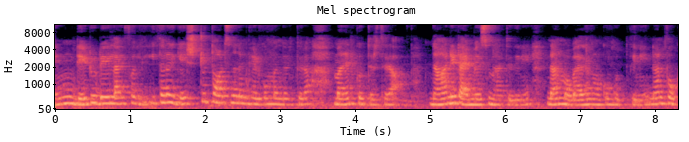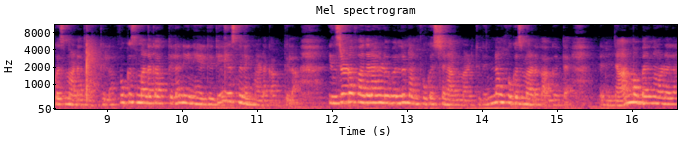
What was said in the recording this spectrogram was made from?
ನಿಮ್ಮ ಡೇ ಟು ಡೇ ಲೈಫಲ್ಲಿ ಈ ಥರ ಎಷ್ಟು ಥಾಟ್ಸ್ನ ನಿಮ್ಗೆ ಹೇಳ್ಕೊಂಡು ಬಂದಿರ್ತೀರಾ? ಮನೇಲಿ ಕೂತಿರ್ತೀರಾ? ನಾನೇ ಟೈಮ್ ವೇಸ್ಟ್ ಮಾಡ್ತಿದ್ದೀನಿ. ನಾನು ಮೊಬೈಲ್ನಾಗ ನೋಡ್ಕೊಂಡು ಕೂತಿದ್ದೀನಿ. ನಾನು ಫೋಕಸ್ ಮಾಡೋಕ್ಕಾಗ್ತಿಲ್ಲ. ಫೋಕಸ್ ಮಾಡೋಕ್ಕಾಗ್ತಿಲ್ಲ, ನೀನು ಹೇಳ್ತಿದ್ದೀಯ ಎಸ್ ನನಗೆ ಮಾಡೋಕ್ಕಾಗ್ತಿಲ್ಲ. ಇನ್ಸ್ಟೆಡ್ ಆಫ್ ಅದರ ಹೇಳೋ ಬದಲು ನಾನು ಫೋಕಸ್ ಚೆನ್ನಾಗಿ ಮಾಡ್ತಿದ್ದೀನಿ. ನಾನು ಫೋಕಸ್ ಮಾಡೋಕ್ಕಾಗುತ್ತೆ. ನಾನು ಮೊಬೈಲ್ ನೋಡಲ್ಲ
